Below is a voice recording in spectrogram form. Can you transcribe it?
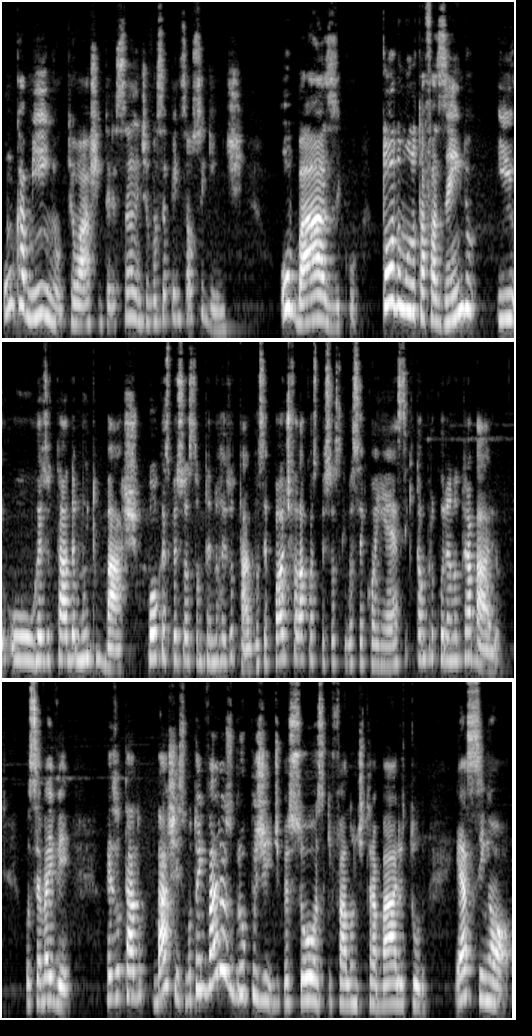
Um caminho que eu acho interessante é você pensar o seguinte: o básico, todo mundo está fazendo e o resultado é muito baixo. Poucas pessoas estão tendo resultado. Você pode falar com as pessoas que você conhece que estão procurando trabalho. Você vai ver resultado baixíssimo. Eu estou em vários grupos de, de pessoas que falam de trabalho e tudo. É assim, ó,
